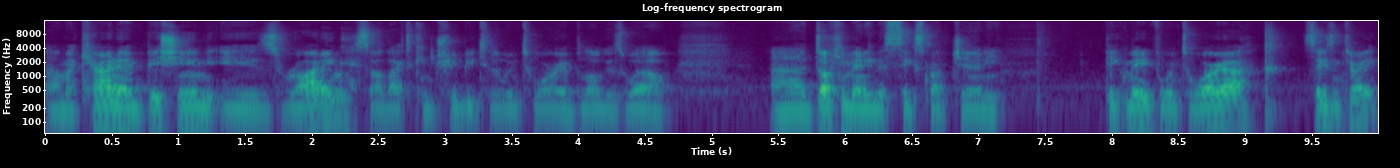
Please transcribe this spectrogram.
Uh, my current ambition is writing, so I'd like to contribute to the Wimp 2 Warrior blog as well, uh, documenting the six month journey. Pick me for Wimp 2 Warrior, season three.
